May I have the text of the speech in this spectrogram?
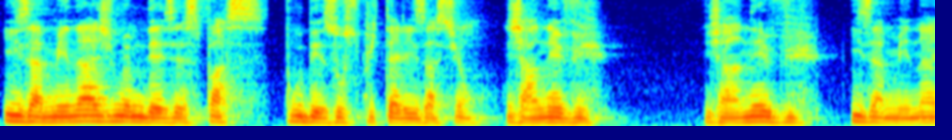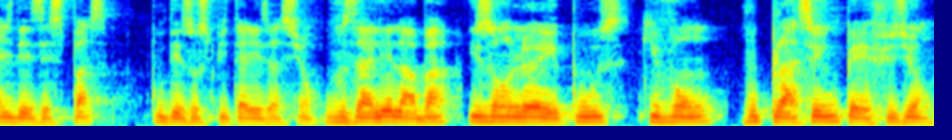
Ils aménagent même des espaces pour des hospitalisations. J'en ai vu. J'en ai vu ils aménagent des espaces pour des hospitalisations. Vous allez là-bas, ils ont leur épouse qui vont vous placer une perfusion.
